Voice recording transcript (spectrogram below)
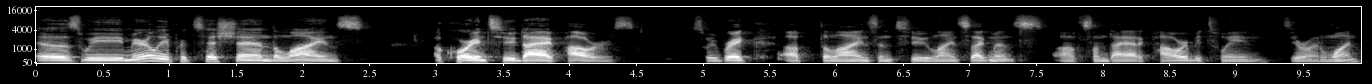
is we merely partition the lines according to dyadic powers. So we break up the lines into line segments of some dyadic power between 0 and 1.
